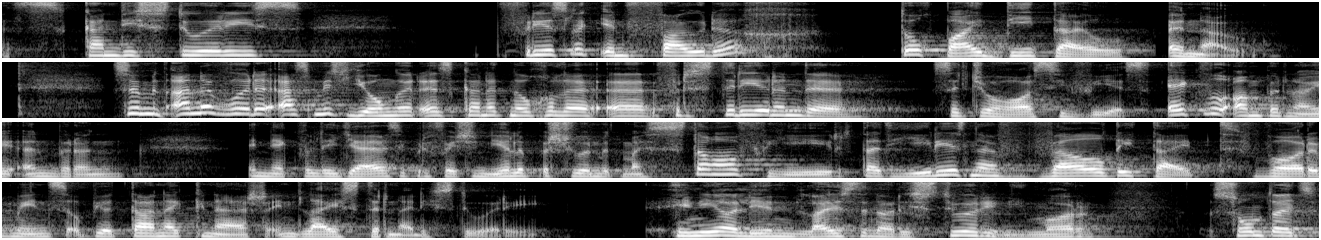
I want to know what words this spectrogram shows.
is, kan die stories vreeslik eenvoudig tog baie detail inhou. So met ander woorde as mens jonger is, kan dit nog 'n uh, frustrerende situasie wees. Ek wil amper nou inbring En ek wil hê jy as die professionele persoon met my staf hier dat hierdie is nou wel die tyd waar mense op jou tande kners en luister na die storie. En nie alleen luister na die storie nie, maar soms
